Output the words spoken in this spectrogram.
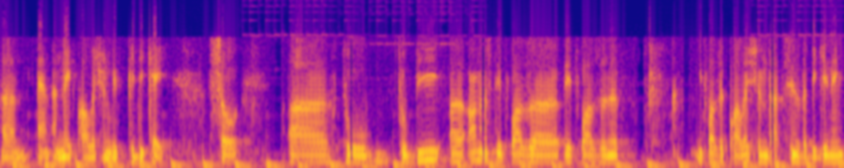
um, and, and made coalition with PDK. So uh, to to be uh, honest, it was uh, it was it was a coalition that since the beginning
